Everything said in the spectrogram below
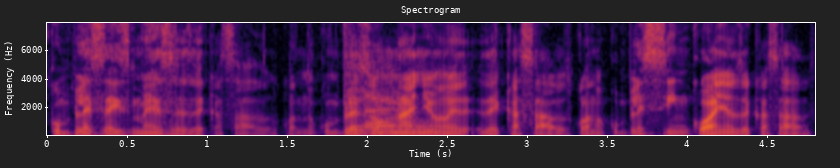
cumples seis meses de casados, cuando cumples un año de, casados, cuando cumples cinco años de casados,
